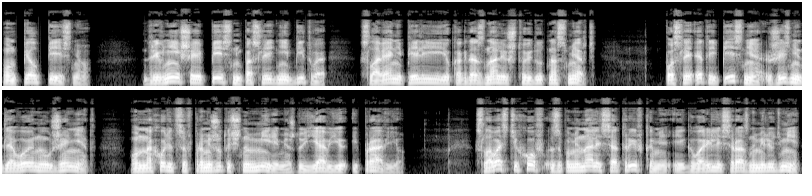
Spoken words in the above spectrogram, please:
он пел песню. Древнейшая песнь последней битвы. Славяне пели ее, когда знали, что идут на смерть. После этой песни жизни для воина уже нет. Он находится в промежуточном мире между явью и правью. Слова стихов запоминались отрывками и говорились разными людьми.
